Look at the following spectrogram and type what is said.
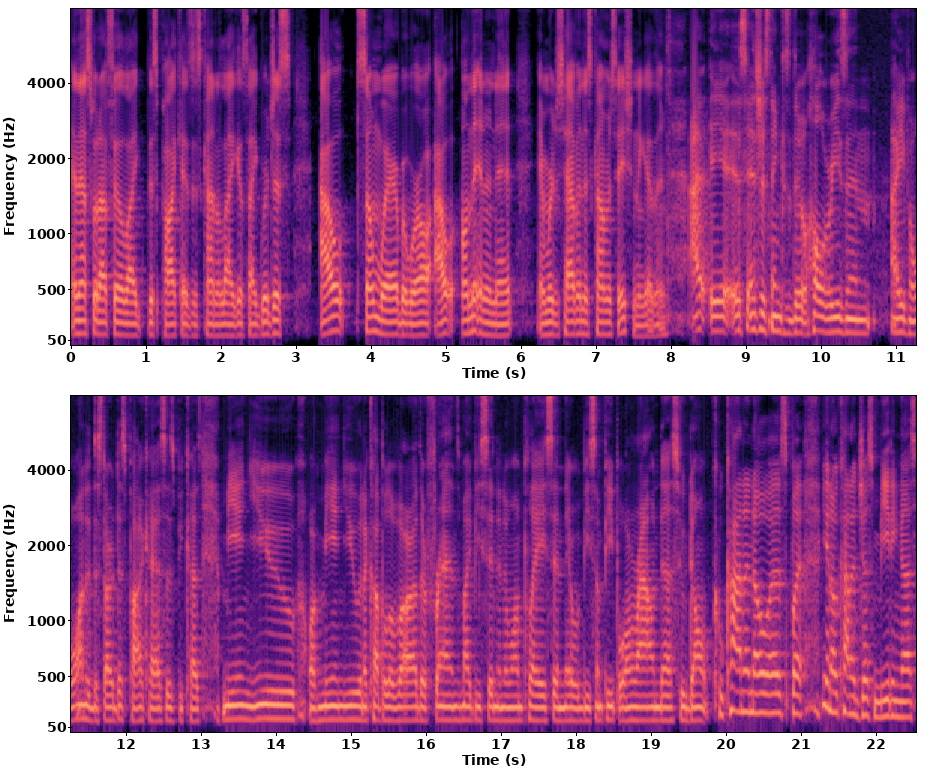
And that's what I feel like this podcast is kind of like. It's like we're just out somewhere, but we're all out on the internet and we're just having this conversation together. I, it's interesting because the whole reason I even wanted to start this podcast is because me and you, or me and you and a couple of our other friends, might be sitting in one place, and there would be some people around us who don't, who kind of know us, but you know, kind of just meeting us,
